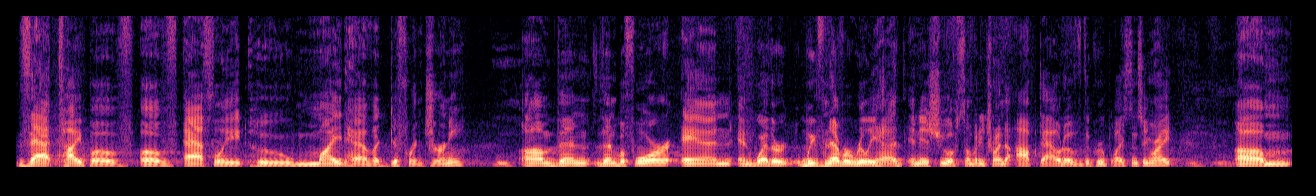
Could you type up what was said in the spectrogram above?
that type of, of athlete who might have a different journey um, than, than before, and, and whether we've never really had an issue of somebody trying to opt out of the group licensing right. Um,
